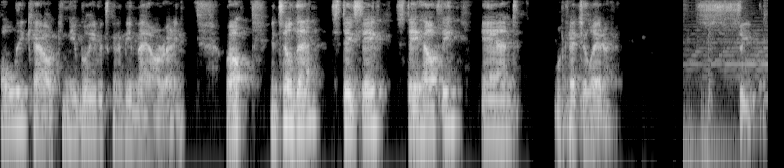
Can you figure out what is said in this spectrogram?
Holy cow, can you believe it's going to be May already? Well, until then, stay safe, stay healthy, and we'll catch you later. See you.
